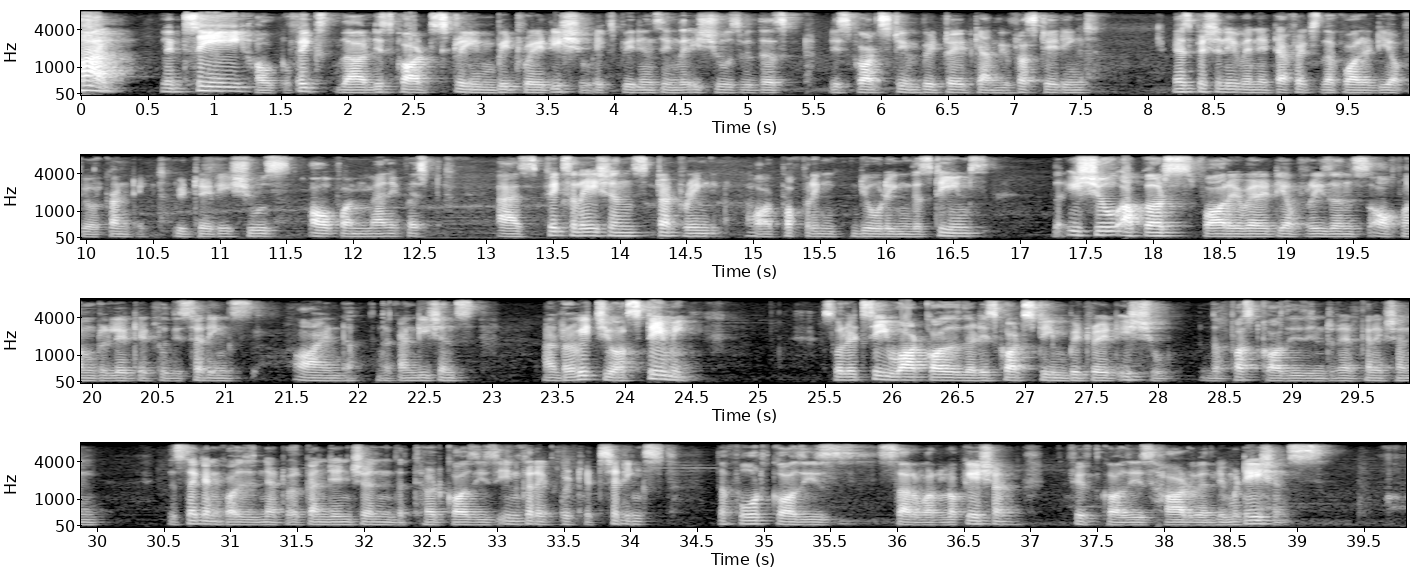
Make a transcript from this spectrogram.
Hi, let's see how to fix the Discord stream bitrate issue. Experiencing the issues with the Discord stream bitrate can be frustrating, especially when it affects the quality of your content. Bitrate issues often manifest as pixelation, stuttering, or buffering during the streams. The issue occurs for a variety of reasons, often related to the settings and the conditions under which you are streaming. So let's see what causes the Discord stream bitrate issue. The first cause is internet connection. The second cause is network congestion. The third cause is incorrect bitrate settings. The fourth cause is server location. Fifth cause is hardware limitations.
